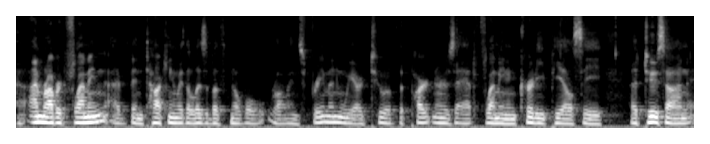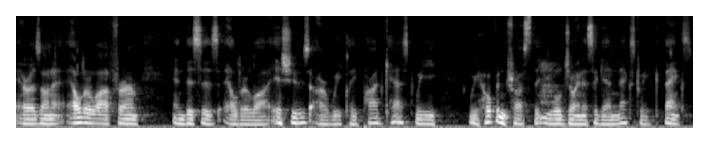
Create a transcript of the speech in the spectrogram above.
Uh, I'm Robert Fleming. I've been talking with Elizabeth Noble Rawlings Freeman. We are two of the partners at Fleming and Curti PLC, a Tucson, Arizona elder law firm, and this is Elder Law Issues, our weekly podcast. We we hope and trust that you will join us again next week. Thanks.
